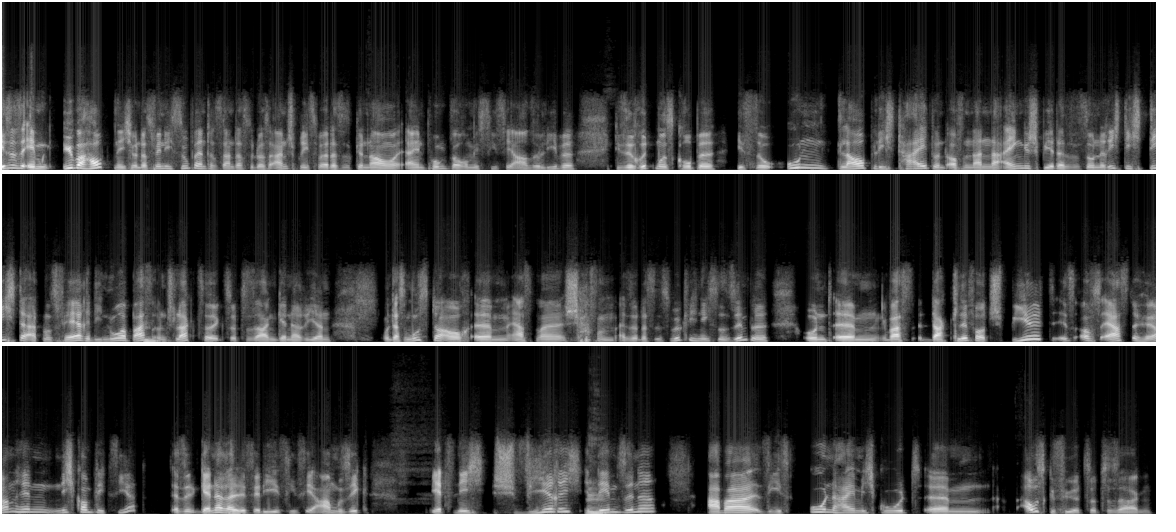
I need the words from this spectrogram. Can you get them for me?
ist es eben überhaupt nicht. Und das finde ich super interessant, dass du das ansprichst, weil das ist genau ein Punkt, warum ich CCR so liebe. Diese Rhythmusgruppe ist so unglaublich tight und aufeinander eingespielt. Das ist so eine richtig dichte Atmosphäre, die nur Bass mhm. und Schlagzeug sozusagen generieren. Und das musst du auch ähm, erstmal schaffen. Also das ist wirklich nicht so simpel. Und ähm, was Doug Clifford spielt, ist aufs erste Hören hin nicht kompliziert. Also generell mhm. ist ja die CCR-Musik Jetzt nicht schwierig in mhm. dem Sinne, aber sie ist unheimlich gut ähm, ausgeführt sozusagen.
